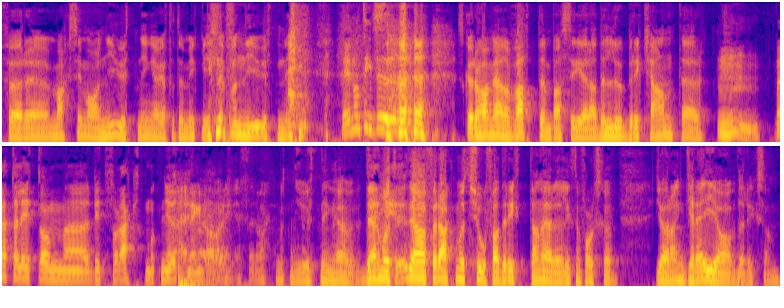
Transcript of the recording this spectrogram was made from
för eh, maximal njutning. Jag vet att du är mycket inne på njutning. Det är någonting Så, du... ska du ha med någon vattenbaserad lubrikant här? Mm. Berätta lite om eh, ditt förakt mot njutning jag har då. ingen förakt mot njutning. Jag, däremot, jag har förakt mot tjofaderittan liksom folk ska göra en grej av det liksom.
